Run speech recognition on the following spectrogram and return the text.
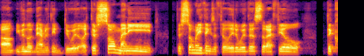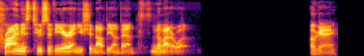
um, even though they have anything to do with it. Like there's so many there's so many things affiliated with this that i feel the crime is too severe and you should not be unbanned no matter what. Okay,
